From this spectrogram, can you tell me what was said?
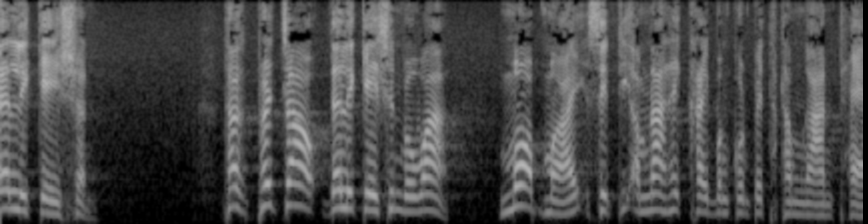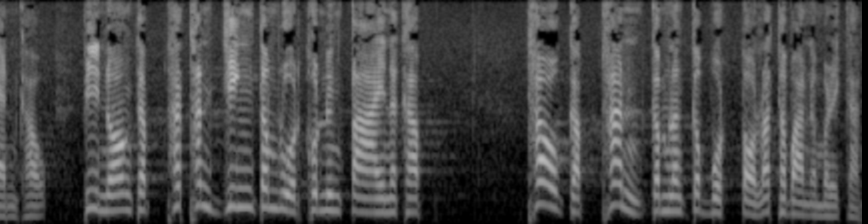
delegation ถ้าพระเจ้า delegation แปลว่ามอบหมายสิทธิอำนาจให้ใครบางคนไปทำงานแทนเขา พี่น้องถ้าถ้าท่านยิงตำรวจคนหนึ่งตายนะครับ เท่ากับท่านกำลังกบฏต่อรัฐบาลอเมริกัน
